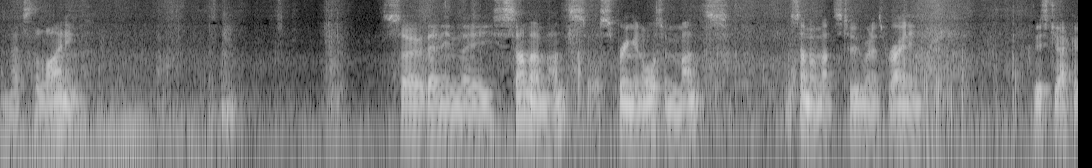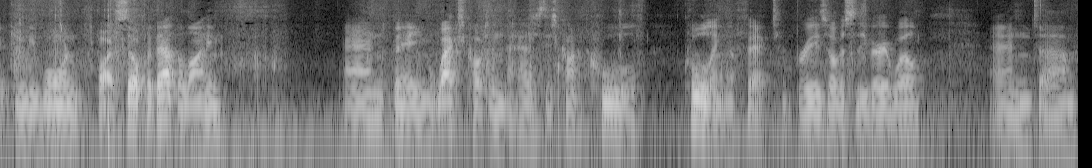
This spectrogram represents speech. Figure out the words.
And that's the lining. So then in the summer months, or spring and autumn months, summer months too when it's raining, this jacket can be worn by itself without the lining and being wax cotton has this kind of cool cooling effect. It breathes obviously very well and um,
